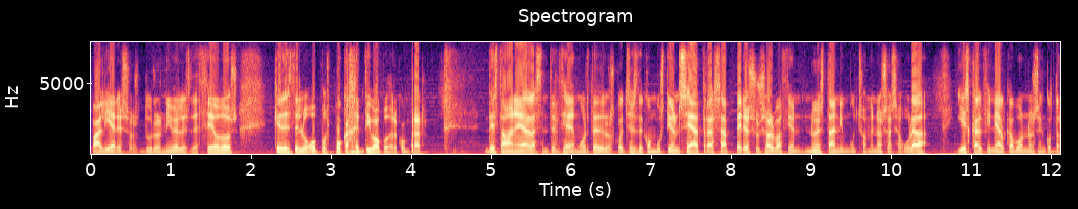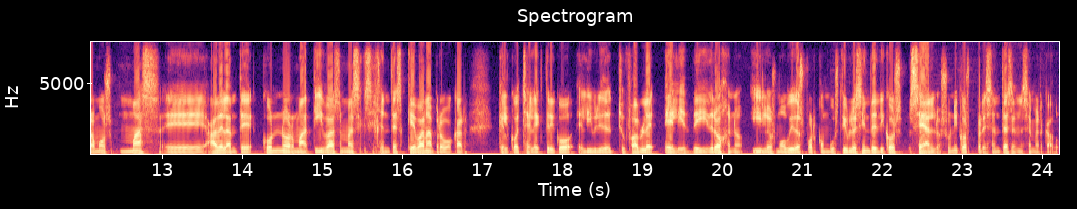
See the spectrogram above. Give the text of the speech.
paliar esos duros niveles de CO2 que desde luego pues poca gente iba a poder comprar. De esta manera, la sentencia de muerte de los coches de combustión se atrasa, pero su salvación no está ni mucho menos asegurada. Y es que al fin y al cabo nos encontramos más eh, adelante con normativas más exigentes que van a provocar que el coche eléctrico, el híbrido enchufable, el de hidrógeno y los movidos por combustibles sintéticos sean los únicos presentes en ese mercado.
